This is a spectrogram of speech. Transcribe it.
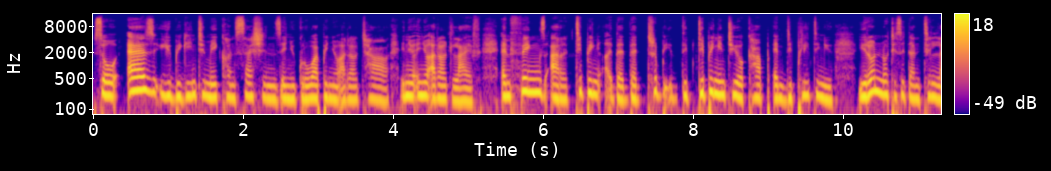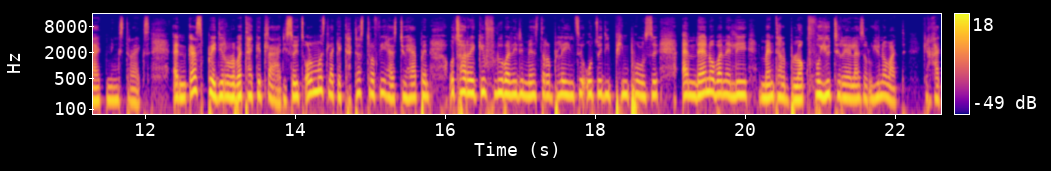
So as you begin to make concessions and you grow up in your adult child, in your in your adult life, and things are tipping uh, that that trip, dip, dipping into your cup and depleting you, you don't notice it until lightning strikes. And so it's almost like a catastrophe has to happen. Di menstrual pains, o pimples, and then o mental block for you to realize, you know what, ke.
